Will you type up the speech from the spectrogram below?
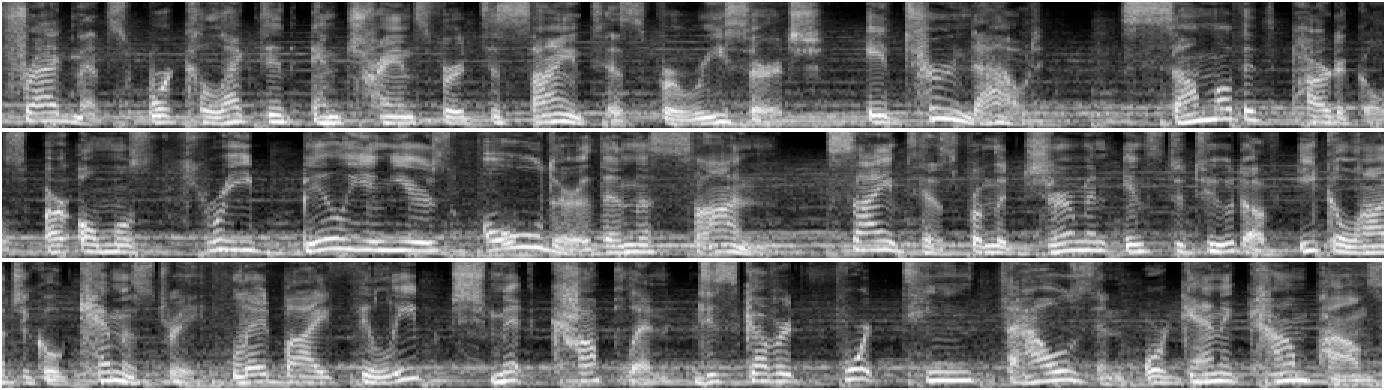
Fragments were collected and transferred to scientists for research. It turned out some of its particles are almost 3 billion years older than the Sun. Scientists from the German Institute of Ecological Chemistry, led by Philipp Schmitt-Kopplin, discovered 14,000 organic compounds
